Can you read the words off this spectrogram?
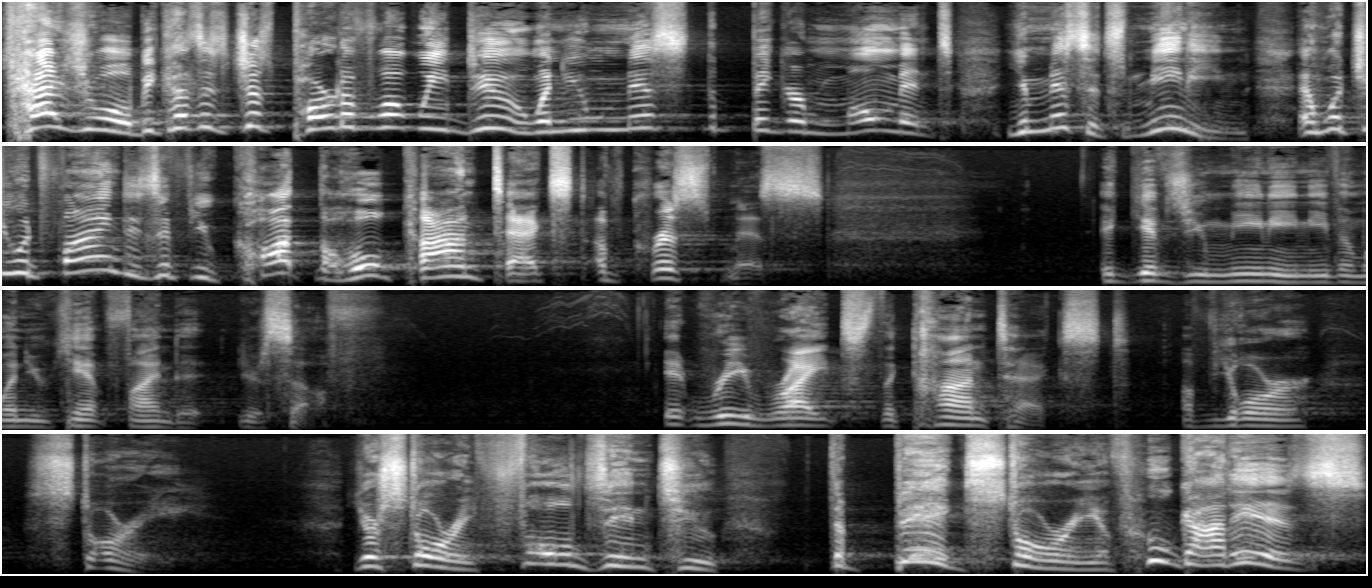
casual, because it's just part of what we do, when you miss the bigger moment, you miss its meaning. And what you would find is if you caught the whole context of Christmas, it gives you meaning even when you can't find it yourself. It rewrites the context of your story. Your story folds into the big story of who God is,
